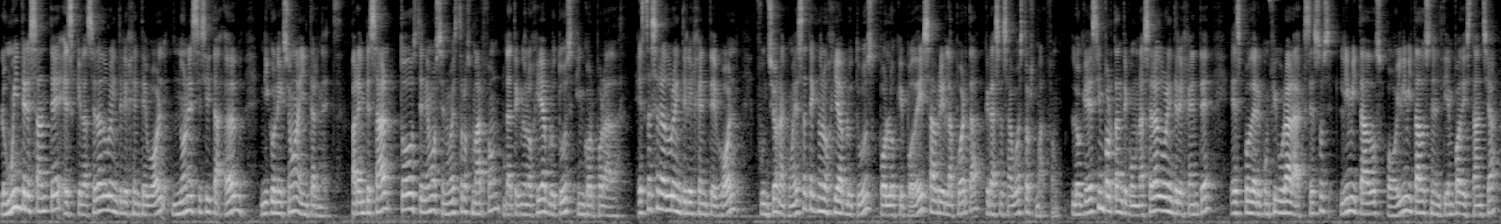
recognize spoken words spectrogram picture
Lo muy interesante es que la cerradura inteligente Bolt no necesita hub ni conexión a Internet. Para empezar, todos tenemos en nuestro smartphone la tecnología Bluetooth incorporada. Esta cerradura inteligente Bolt funciona con esta tecnología Bluetooth, por lo que podéis abrir la puerta gracias a vuestro smartphone. Lo que es importante con una cerradura inteligente es poder configurar accesos limitados o ilimitados en el tiempo a distancia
